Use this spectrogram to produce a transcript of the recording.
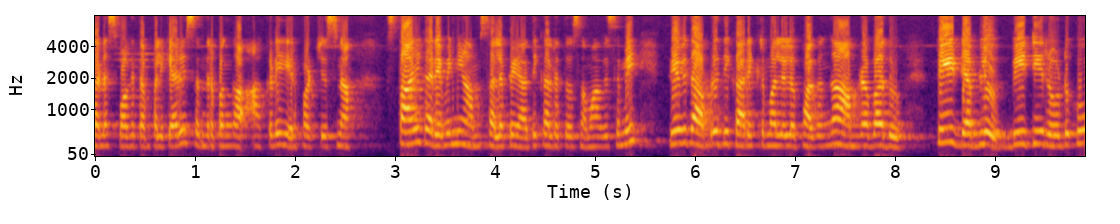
ఘన స్వాగతం పలికారు. ఈ సందర్భంగా అక్కడే ఏర్పాటు చేసిన స్థానిక రెవెన్యూ అంశాలపై అధికారులతో సమావేశమై వివిధ అభివృద్ధి కార్యక్రమాలలో భాగంగా అమరాబాద్ పిడబ్ల్యూ బీటీ రోడ్డుకు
